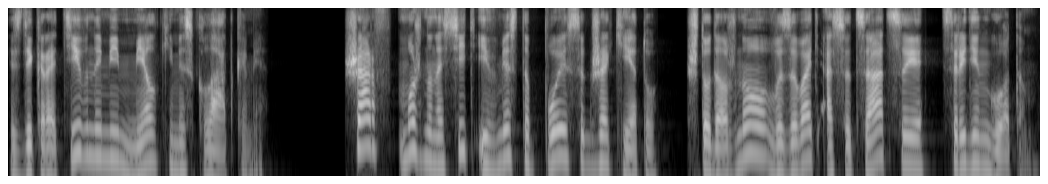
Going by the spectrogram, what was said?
с декоративными мелкими складками. Шарф можно носить и вместо пояса к жакету, что должно вызывать ассоциации с рединготом.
